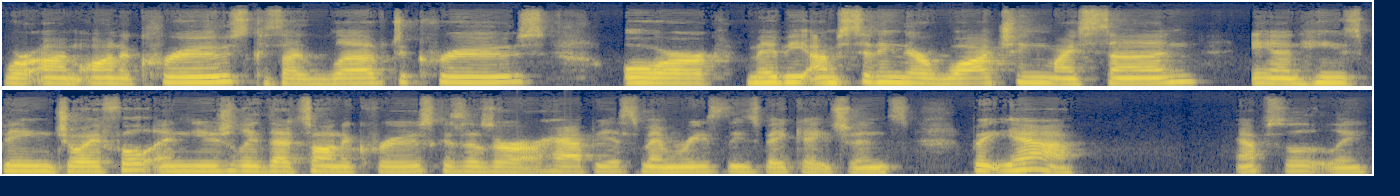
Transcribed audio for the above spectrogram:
where i'm on a cruise because i love to cruise or maybe i'm sitting there watching my son and he's being joyful and usually that's on a cruise because those are our happiest memories these vacations. But yeah absolutely.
